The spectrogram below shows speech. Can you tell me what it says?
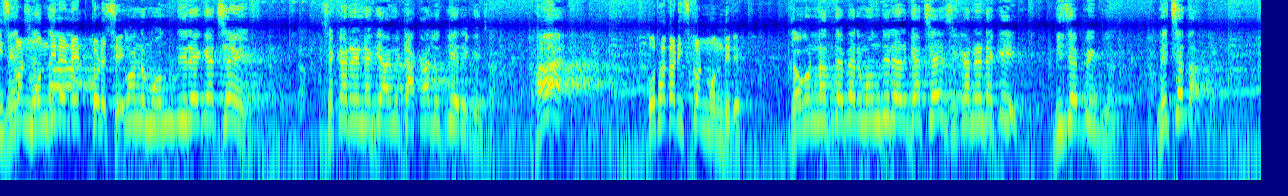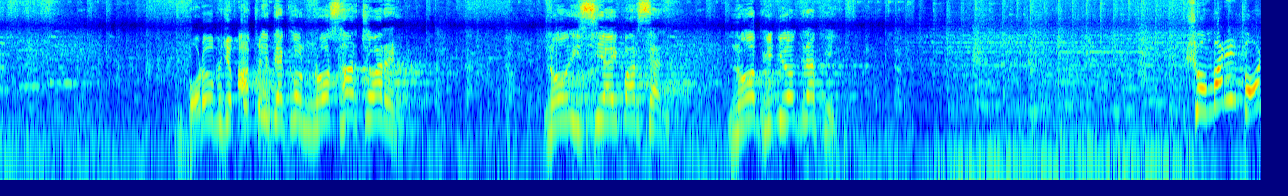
ইসকন মন্দিরে রেড করেছে। ইসকন মন্দিরে গেছে। সেখানে নাকি আমি টাকা লুকিয়ে রেখেছি। হ্যাঁ। কোথাকার ইসকন মন্দিরে? জগন্নাথ দেবের মন্দিরের গেছে সেখানে নাকি বিজেপি মেছেদা। বড় অভিযোগ আপনি দেখুন no search warrant no ECI person no videography সোমবারের পর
